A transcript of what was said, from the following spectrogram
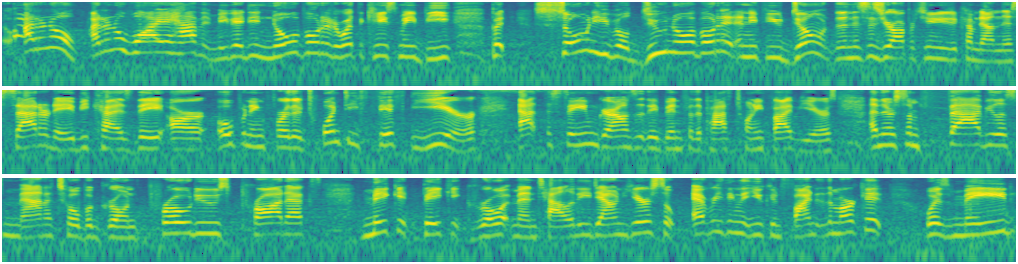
I don't know. I don't know why I haven't. Maybe I didn't know about it or what the case may be, but so many people do know about it. And if you don't, then this is your opportunity to come down this Saturday because they are opening for their 25th year at the same grounds that they've been for the past 25 years. And there's some fabulous Manitoba grown produce, products, make it, bake it, grow it mentality down here. So everything that you can find at the market was made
